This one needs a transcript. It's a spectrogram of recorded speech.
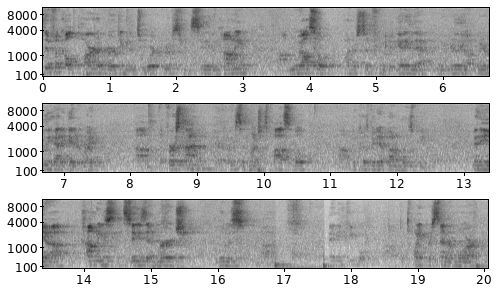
difficult part of merging the two work groups from the city and the county. Um, We also understood from the beginning that we really, we really had to get it right um, the first time, or at least as much as possible, uh, because we didn't want to lose people. Many uh, counties and cities that merge lose uh, many people, uh, up to 20% or more,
